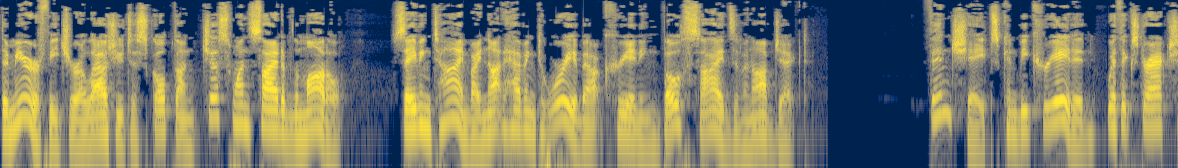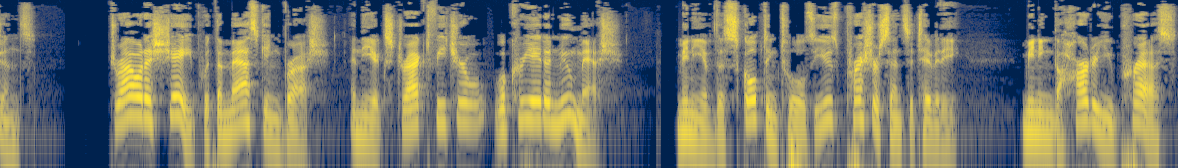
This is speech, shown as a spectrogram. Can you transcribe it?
The mirror feature allows you to sculpt on just one side of the model, saving time by not having to worry about creating both sides of an object. Thin shapes can be created with extractions. Draw out a shape with the masking brush, and the extract feature will create a new mesh. Many of the sculpting tools use pressure sensitivity, meaning the harder you press,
